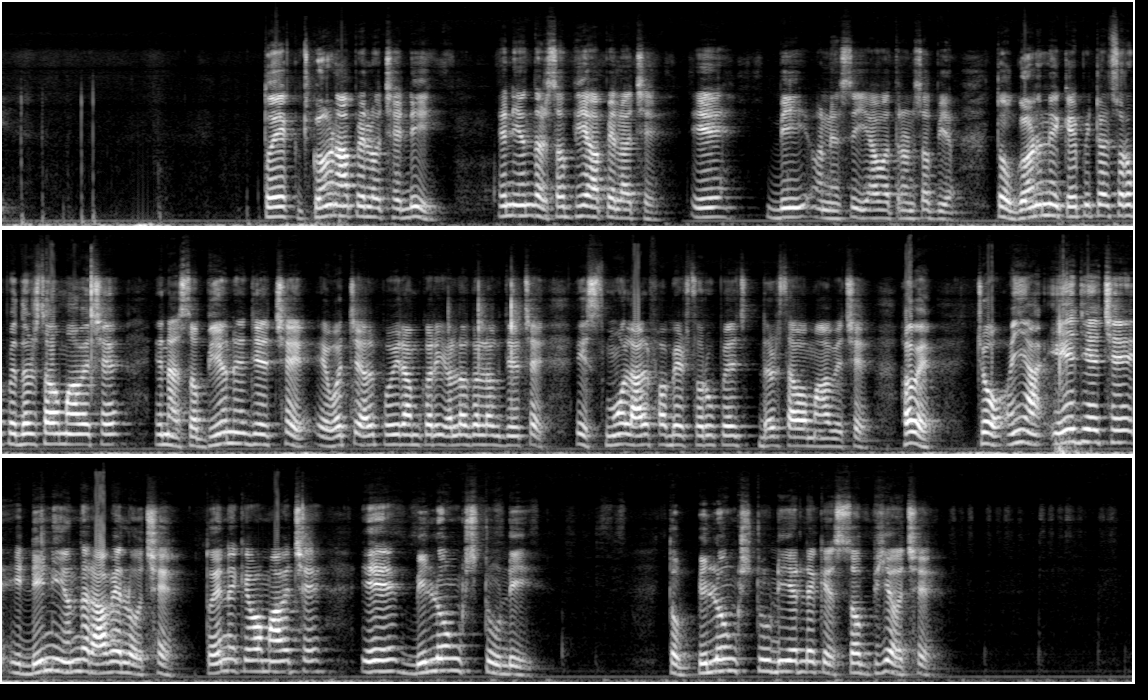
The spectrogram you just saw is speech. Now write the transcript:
તો એક ગણ આપેલો છે ડી એની અંદર સભ્ય આપેલા છે એ બી અને સી આવા ત્રણ સભ્ય. તો ગણને કેપિટલ સ્વરૂપે દર્શાવવામાં આવે છે. એના સભ્યને જે છે એ વચ્ચે અલ્પવિરામ કરી અલગ અલગ જે છે એ સ્મોલ આલ્ફાબેટ સ્વરૂપે જ દર્શાવવામાં આવે છે. હવે, જો અહીંયા એ જે છે એ ડીની અંદર આવેલો છે, તો એને કહેવામાં આવે છે એ બિલોંગ્સ ટુ ડી તો બિલોંગ્સ ટુ ડી એટલે કે સભ્ય છે.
